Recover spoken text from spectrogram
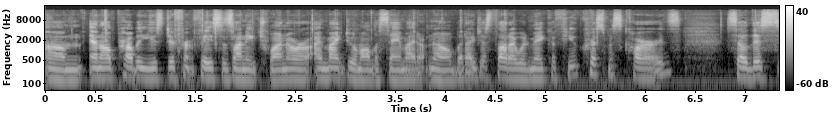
um, and I'll probably use different faces on each one, or I might do them all the same, I don't know. But I just thought I would make a few Christmas cards. So this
